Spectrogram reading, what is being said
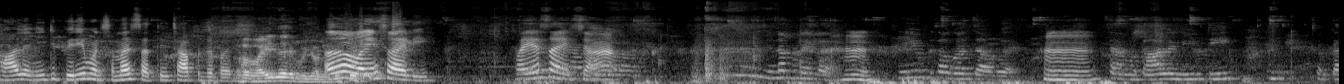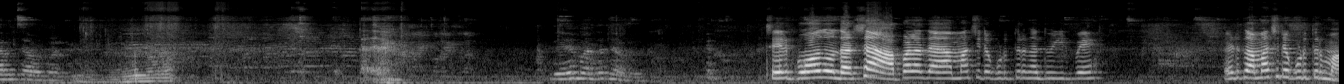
காலை நீட்டி பெரிய மனுஷன் மாதிரி சத்தி சாப்பிடுறது பாரு. வயதாகி போய் அதான் வயசாயலி வயசாயிடுச்சா? ம். ம். காலை நீட்டி உட்காந்து சாப்பிடுறது இதே மாதிரி தான் சாப்பிடுறது சரி போதும் தர்ஷா. அப்பளத்தை அம்மாச்சிட்ட கொடுத்துருங்க தூக்கிட்டு போய். எடுத்து அம்மாச்சிட்ட கொடுத்துருமா?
